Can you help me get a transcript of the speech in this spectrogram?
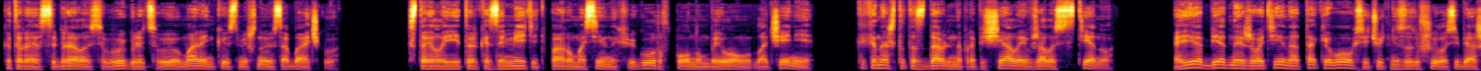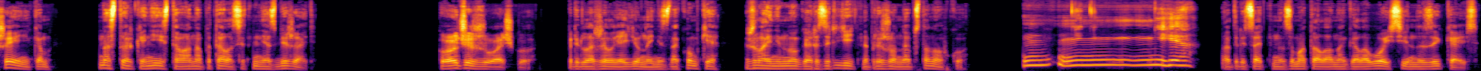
которая собиралась выгулять свою маленькую смешную собачку. Стоило ей только заметить пару массивных фигур в полном боевом облачении, как она что-то сдавленно пропищала и вжалась в стену. А ее бедная животина так и вовсе чуть не задушила себя ошейником, настолько неистово она пыталась от меня сбежать. «Хочешь жвачку?» — предложил я юной незнакомке, желая немного разрядить напряженную обстановку. «Не-не-не», — отрицательно замотала она головой, сильно заикаясь.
